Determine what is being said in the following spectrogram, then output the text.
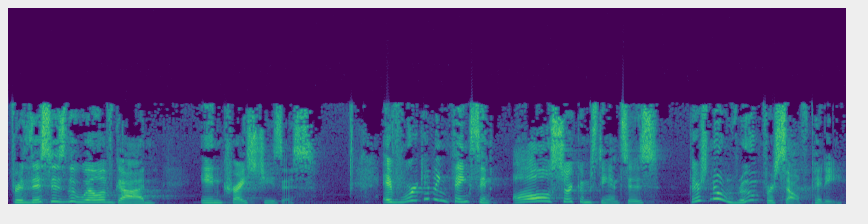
for this is the will of God in Christ Jesus. If we're giving thanks in all circumstances, there's no room for self-pity.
